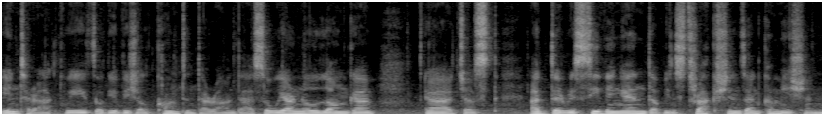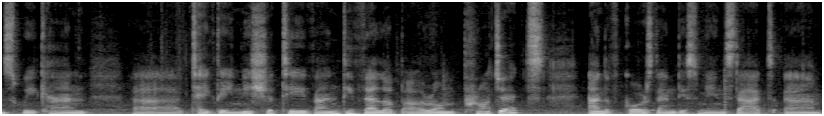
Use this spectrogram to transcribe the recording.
interact with audiovisual content around us. So we are no longer uh, just at the receiving end of instructions and commissions. We can uh, take the initiative and develop our own projects. And of course, then this means that um,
